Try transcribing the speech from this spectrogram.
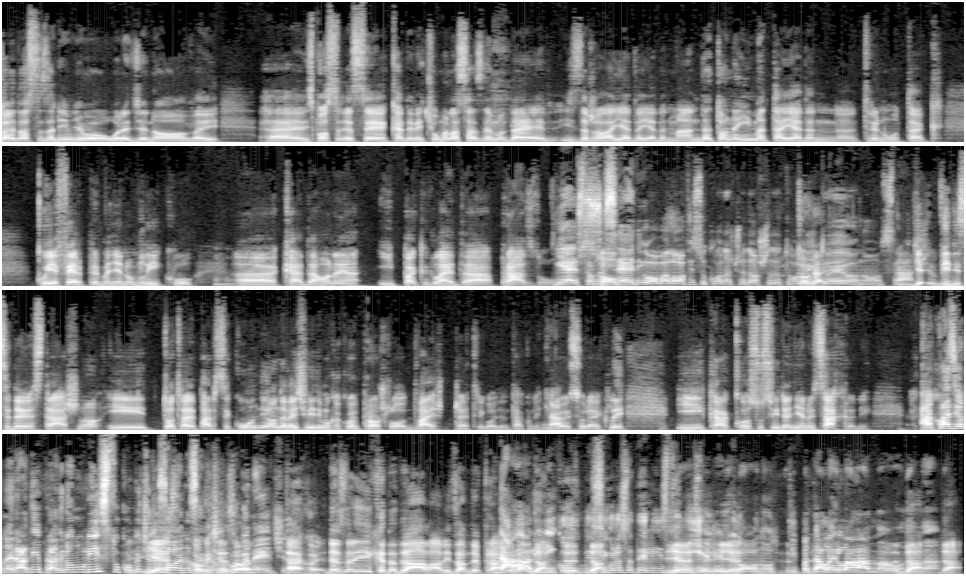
to je dosta zanimljivo urađeno, ovaj, E, ispostavlja se kada je već umrla, saznamo da je izdržala jedva jedan mandat. Ona ima taj jedan e, trenutak koji je fair prema njenom liku, Mhm. a, kada ona ipak gleda praznu Jeste, ona sobu. sedi u oval ofisu, konačno je došla do toga, Toga- i to je ono strašno. Je, vidi se da je strašno i to traje par sekundi, onda već vidimo kako je prošlo 24 godine, tako neki Da. broj su rekli, i kako su svi na njenoj sahrani. A pazi, ona je ranije pravila onu listu koga će da Jeste, zove na koga sahranu, će da koga neće. Tako je. Ne znam da je ikada dala, ali znam da je pravila. Da, ali niko sigurno sa te liste Jeste, nije, jer je je- bilo ono tipa Dalaj Lama. Ono, Da, da.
